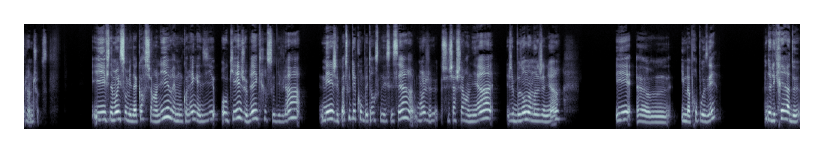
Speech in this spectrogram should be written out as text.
plein de choses. Et finalement, ils se sont mis d'accord sur un livre, et mon collègue a dit Ok, je veux bien écrire ce livre-là, mais j'ai pas toutes les compétences nécessaires. Moi, je suis chercheur en IA, j'ai besoin d'un ingénieur. Et il m'a proposé de l'écrire à deux.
